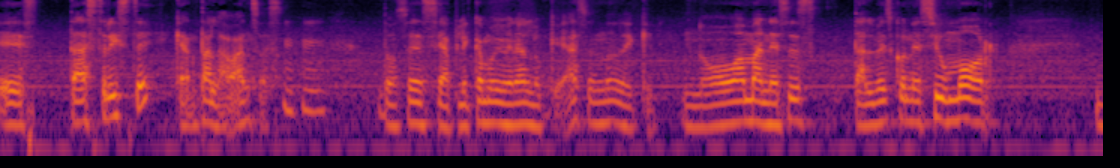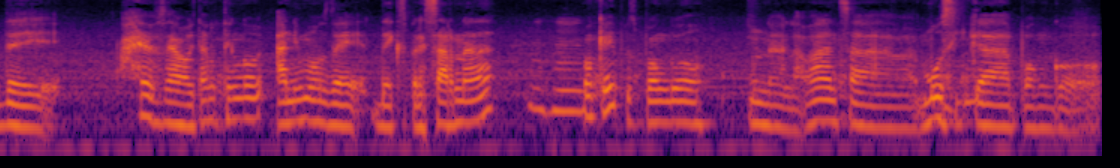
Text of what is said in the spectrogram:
estás triste, canta alabanzas. ujú, Entonces se aplica muy bien a lo que haces, ¿no? De que no amaneces tal vez con ese humor de, ay, o sea, ahorita no tengo ánimos de, de expresar nada. ujú. Ok, pues pongo una alabanza, música, pongo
